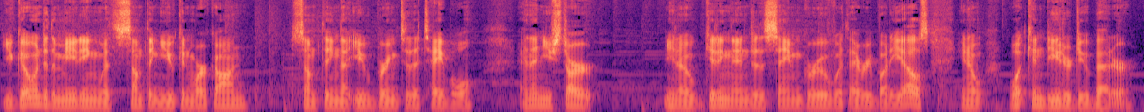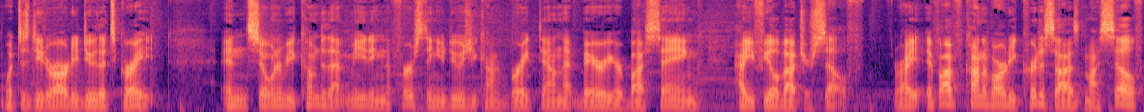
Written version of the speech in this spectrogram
you go into the meeting with something you can work on, something that you bring to the table, and then you start you know getting into the same groove with everybody else. You know, what can Dieter do better? What does Dieter already do that's great? And so whenever you come to that meeting, the first thing you do is you kind of break down that barrier by saying how you feel about yourself, right? If I've kind of already criticized myself,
